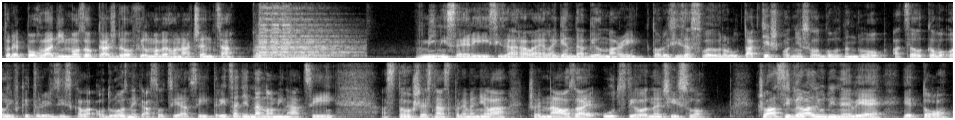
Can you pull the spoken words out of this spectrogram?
ktoré pohľadí mozog každého filmového načenca. V minisérii si zahrala aj legenda Bill Murray, ktorý si za svoju rolu taktiež odnesol Golden Globe a celkovo Olive Kitteridge získala od rôznych asociácií 31 nominácií a z toho 16 premenila, čo je naozaj úctyhodné číslo. Čo asi veľa ľudí nevie, je to,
